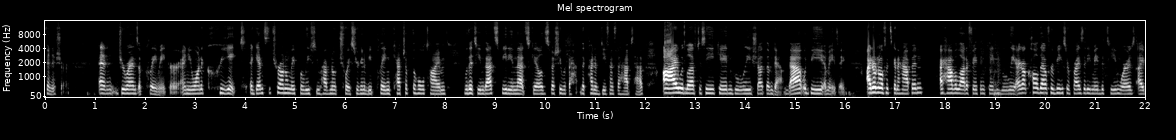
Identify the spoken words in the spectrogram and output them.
finisher and Drouin's a playmaker. And you want to create against the Toronto Maple Leafs. You have no choice. You're going to be playing catch up the whole time with a team that speedy and that skilled, especially with the, the kind of defense the Habs have. I would love to see Kaiden Guhle shut them down. That would be amazing. I don't know if it's going to happen. I have a lot of faith in Kaiden Guhle. I got called out for being surprised that he made the team, whereas I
